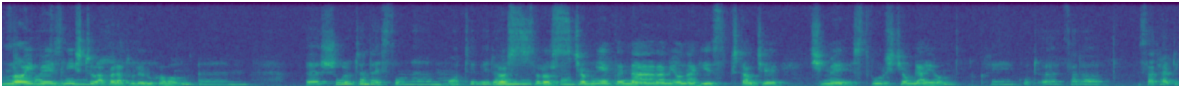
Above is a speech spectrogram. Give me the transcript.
No i by zniszczył aparaturę ruchową. Äh, Schultern, da ist so eine Motte wieder. Roz, rozciągnięte na ramionach jest w kształcie ćmy stwór, ściągają. Okay, gut. Jetzt hat er, es hat halt die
